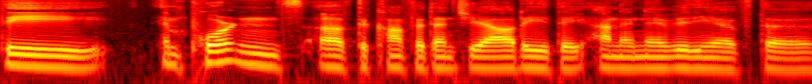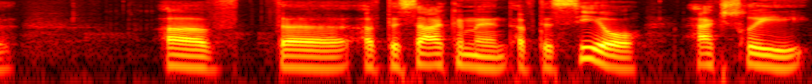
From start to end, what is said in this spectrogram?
the importance of the confidentiality, the anonymity of the of the of the sacrament of the seal actually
